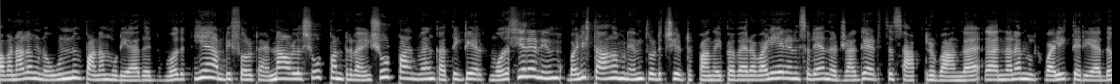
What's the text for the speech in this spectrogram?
அவனால உன்னை ஒண்ணும் பண்ண முடியாதுன்னு போது ஏன் அப்படி சொல்றேன் நான் அவளை ஷூட் பண்றேன் ஷூட் பண்ணுவேன் கத்திக்கிட்டே இருக்கும்போது ஹீரோனையும் வலி தாங்க முடியாம துடிச்சிட்டு இருப்பாங்க. இப்ப வேற வழி இல்லைன்னு சொல்லி அந்த ட்ரக் எடுத்து சாப்பிட்டுருவாங்க. அதனால அவங்களுக்கு வழி தெரியாது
